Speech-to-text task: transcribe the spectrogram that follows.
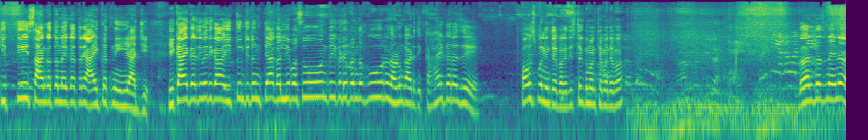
किती सांगतो नाही का तरी ऐकत नाही ही आजी. ही काय करते माहिती का? इथून तिथून त्या गल्लीपासून तर इकडेपर्यंत पूर्ण झाडून काढते. काय गरज आहे? पाऊस पण येतोय बघा दिसतोय तुम्हाला त्यामध्ये बघ. गरजच नाही ना.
